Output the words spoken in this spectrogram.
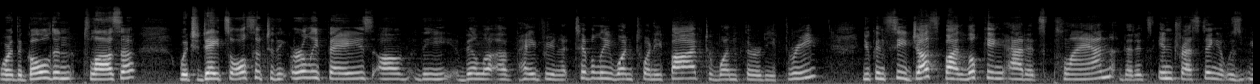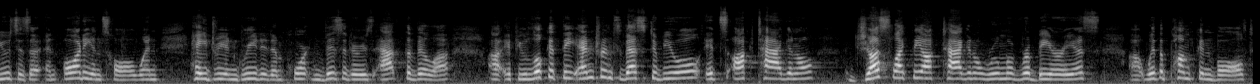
or the Golden Plaza, which dates also to the early phase of the Villa of Hadrian at Tivoli, 125 to 133. You can see just by looking at its plan that it's interesting. It was used as a, an audience hall when Hadrian greeted important visitors at the villa. Uh, if you look at the entrance vestibule, it's octagonal just like the octagonal room of Rabirius uh, with a pumpkin vault,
